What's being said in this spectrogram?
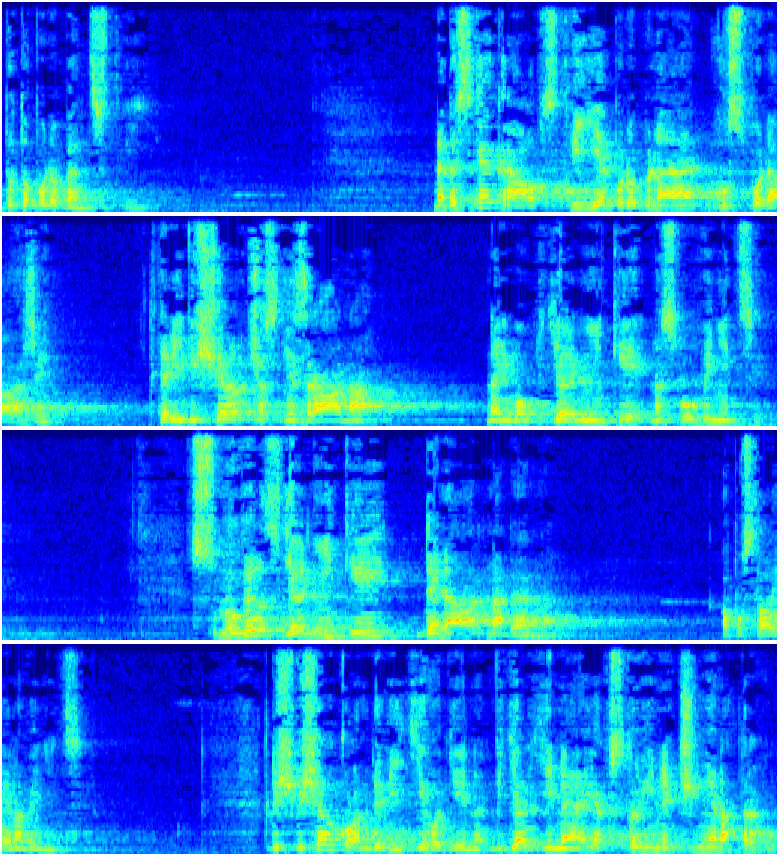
toto podobenství. Nebeské království je podobné hospodáři, který vyšel časně z rána najmout dělníky na svou vinici. Smluvil s dělníky denár na den a poslal je na vinici. Když vyšel kolem devíti hodin, viděl jiné, jak stojí nečinně na trhu.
